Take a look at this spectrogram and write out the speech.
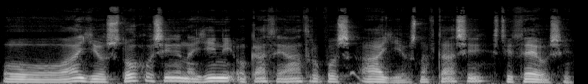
ο Άγιος στόχος είναι να γίνει ο κάθε άνθρωπος Άγιος να φτάσει στη θέωση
